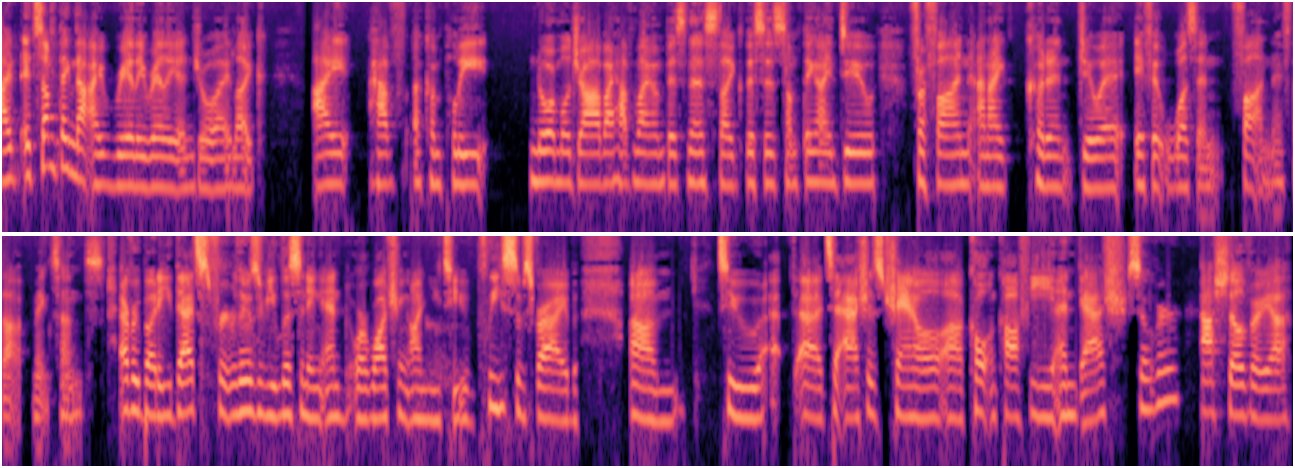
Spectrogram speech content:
i it's something that i really really enjoy like i have a complete normal job. I have my own business. Like this is something I do for fun and I couldn't do it if it wasn't fun, if that makes sense. Everybody, that's for those of you listening and or watching on YouTube, please subscribe. Um, to uh, to Ash's channel, uh, Colton Coffee and Ash Silver. Ash Silver, yeah.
